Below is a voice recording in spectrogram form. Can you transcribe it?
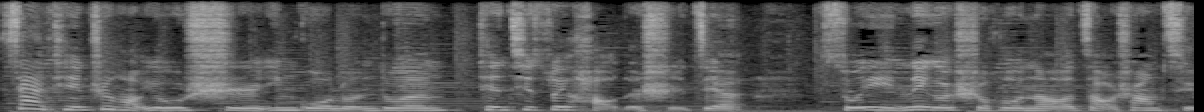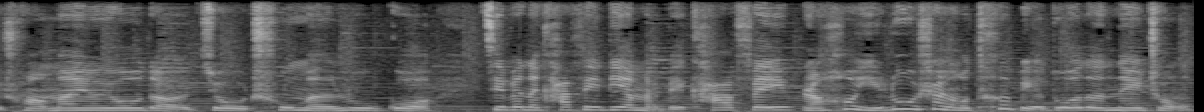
夏天正好又是英国伦敦天气最好的时间。所以那个时候呢，早上起床慢悠悠的就出门，路过街边的咖啡店买杯咖啡，然后一路上有特别多的那种，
